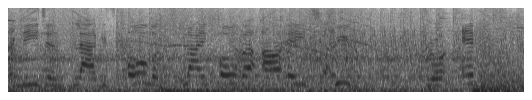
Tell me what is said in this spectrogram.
The Legion flag is almost flying over our HQ. Throw everything.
